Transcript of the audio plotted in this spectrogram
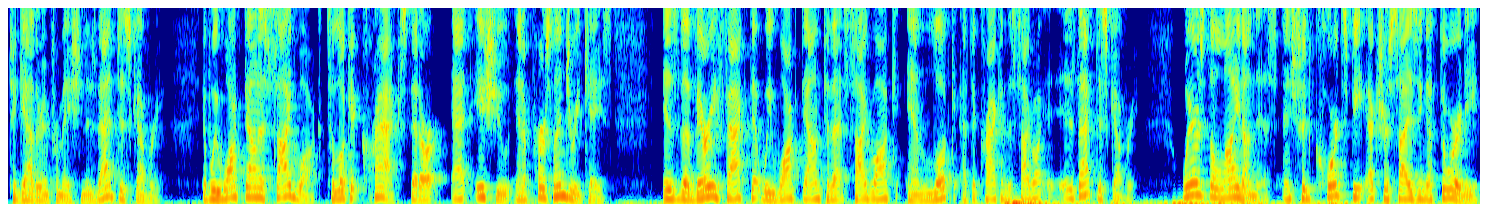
to gather information? Is that discovery? If we walk down a sidewalk to look at cracks that are at issue in a personal injury case, is the very fact that we walk down to that sidewalk and look at the crack in the sidewalk is that discovery where's the line on this? And should courts be exercising authority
